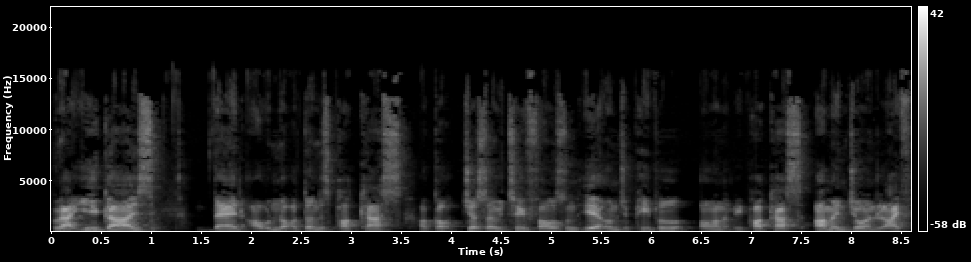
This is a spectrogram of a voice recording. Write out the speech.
without you guys, then I would not have done this podcast. I've got just over 2,800 people on my podcast. I'm enjoying life.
